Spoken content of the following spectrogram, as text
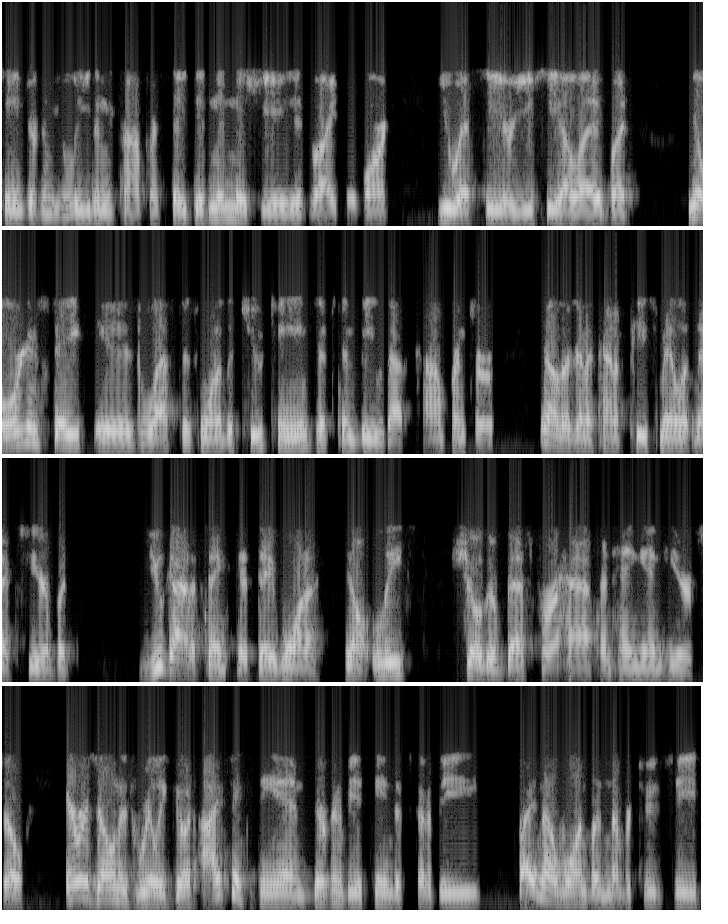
teams that are going to be leading the conference. They didn't initiate it, right? They weren't USC or UCLA, but you know, Oregon State is left as one of the two teams that's going to be without a conference, or you know, they're going to kind of piecemeal it next year. But you got to think that they want to, you know, at least show their best for a half and hang in here. So Arizona is really good. I think at the end they're going to be a team that's going to be probably not one, but a number two seed,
